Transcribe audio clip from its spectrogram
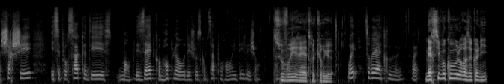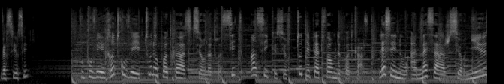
chercher. Et c'est pour ça que des, bon, des aides comme Hopla ou des choses comme ça pourront aider les gens. S'ouvrir et être curieux. Oui, s'ouvrir et être curieux. Ouais. Merci beaucoup, Laura Zoccoli. Merci aussi. Vous pouvez retrouver tous nos podcasts sur notre site ainsi que sur toutes les plateformes de podcast. Laissez-nous un message sur news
